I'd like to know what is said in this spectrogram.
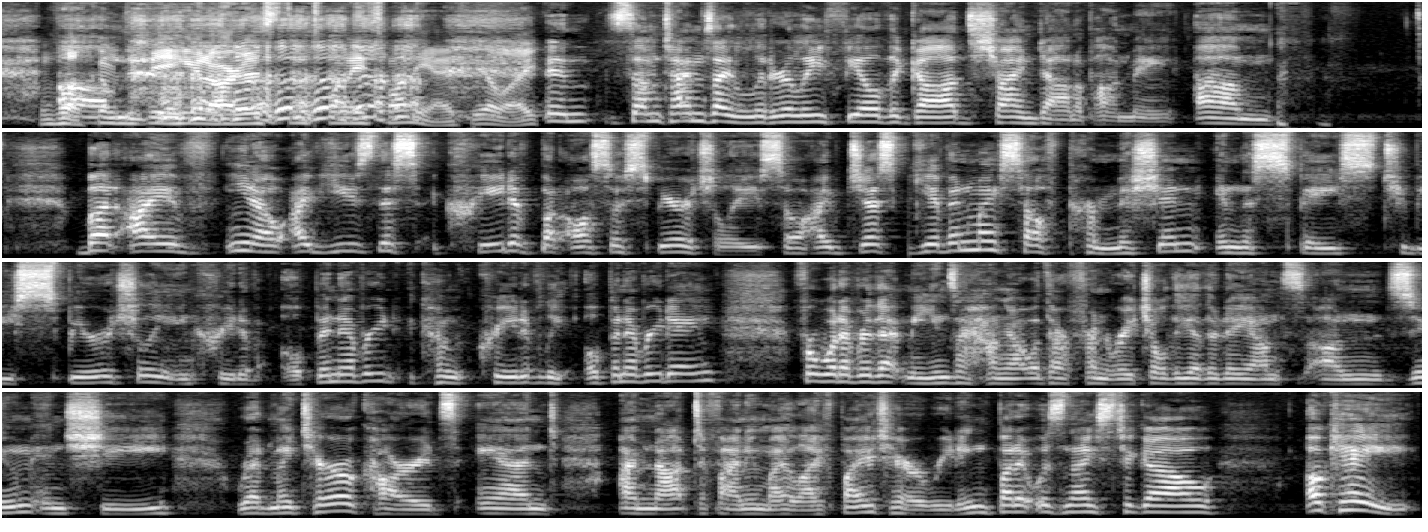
Welcome um, to being an artist in 2020, I feel like. And sometimes I literally feel the gods shine down upon me. Um, but I've, you know, I've used this creative but also spiritually. So I've just given myself permission in the space to be spiritually and creative open every creatively open every day for whatever that means. I hung out with our friend Rachel the other day on on Zoom and she read my tarot cards and I'm not defining my life by a tarot reading, but it was nice to go, okay,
